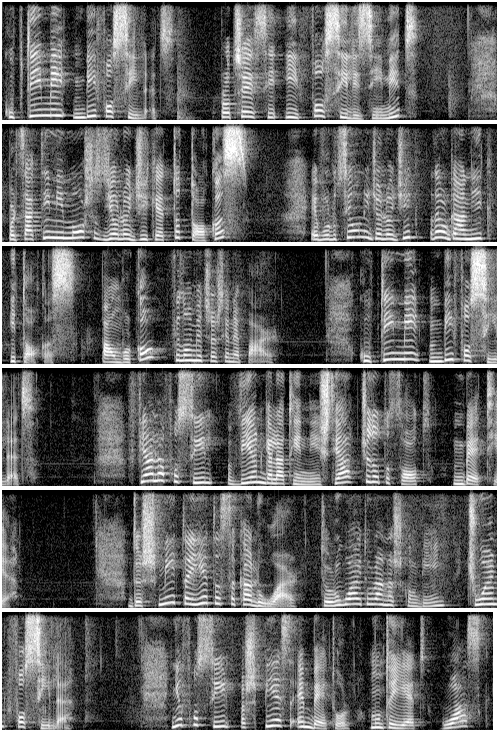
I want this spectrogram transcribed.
Kuptimi mbi fosilet, procesi i fosilizimit, Përcaktimi i moshës gjeologjike të Tokës, Evolucioni gjeologjik dhe organik i Tokës. Pa humbur kohë, fillojmë me çështjen e parë. Kuptimi mbi fosilet. Fjala fosil vjen nga latinishtja që do të thotë mbetje. Dëshmi të jetës së kaluar, të ruajtura në shkëmbinj, quhen fosile. Një fosil është pjesë e mbetur, mund të jetë guaskë,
